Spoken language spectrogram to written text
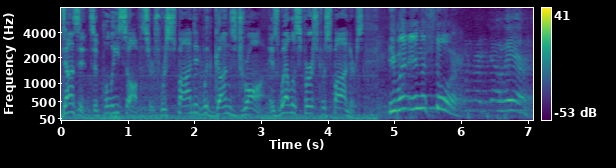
Dozens of police officers responded with guns drawn, as well as first responders. He went in the store. down there.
